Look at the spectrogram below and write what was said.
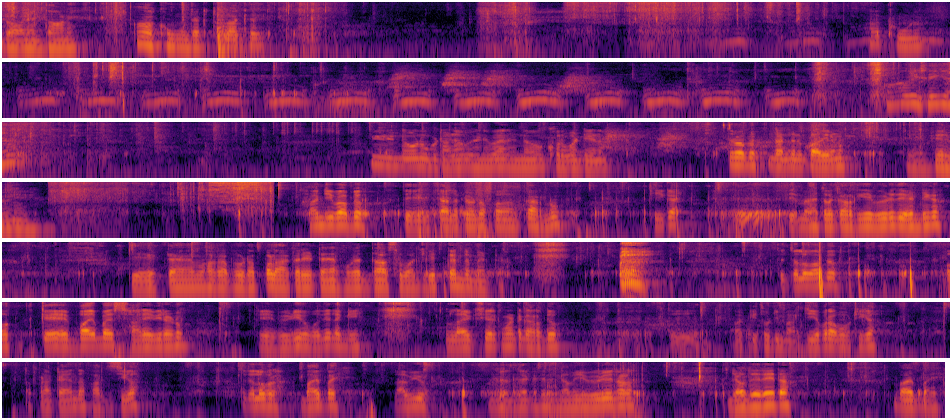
ਦਾਣੇ ਦਾਣੇ। ਆ ਖੂਨ ਜਾ ਕਿੱਥੋਂ ਲੱਗ ਗਿਆ। ਆ ਖੂਨ। ਆ ਵੀ ਸਹੀ ਹੈ। ਇਹਨੇ ਨੌ ਨੂੰ ਬਟਾ ਲਿਆ ਇਹਨੇ ਬਾਅਦ ਨੌ ਖੁਰ ਵੱਡੇ ਨਾ। ਚਲੋ ਅਬ ਦੰਦ ਨੂੰ ਪਾ ਦੇ ਇਹਨਾਂ ਨੂੰ, ਤੇ ਫਿਰ ਵੀ ਨਹੀਂ। ਹਾਂਜੀ ਬਾਬੇ ਤੇ ਚੱਲ ਪਿਆ ਹੁਣ ਆਪਾਂ ਘਰ ਨੂੰ, ਠੀਕ ਹੈ? ਤੇ ਮੈਂ ਕਿਹਾ ਚੱਲ ਕਰ ਦਈਏ ਵੀਡੀਓ ਦੀ ਐਂਡਿੰਗ ਤੇ ਟਾਈਮ ਹਰਾ ਥੋੜਾ ਭਲਾ ਕਰੇ ਟਾਈਮ ਹੋ ਗਿਆ 10 ਵੱਜ ਕੇ 3 ਮਿੰਟ। ਤੇ ਚਲੋ ਬਾਬਿਓ। ਓਕੇ, ਬਾਏ ਬਾਏ ਸਾਰੇ ਵੀਰਾਂ ਨੂੰ। ਤੇ ਵੀਡੀਓ ਵਧੀਆ ਲੱਗੀ ਲਾਈਕ ਸ਼ੇਅਰ ਕਮੈਂਟ ਕਰ ਦਿਓ। ਤੇ ਬਾਕੀ ਤੁਹਾਡੀ ਮਰਜ਼ੀ ਹੈ ਭਰਾਵੋ, ਠੀਕ ਆ? ਆਪਣਾ ਕਹਿਣ ਦਾ ਫਰਜ਼ ਸੀਗਾ। ਤੇ ਚਲੋ ਫਿਰ, ਬਾਏ ਬਾਏ। ਲਵ ਯੂ ਮਿਲਦੇ ਹਾਂ ਕਿਸੇ ਨਵੀਂ ਵੀਡੀਓ ਨਾਲ। ਜਾਉਂਦੇ ਰਹੇ ਤਾਂ। Bye bye.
